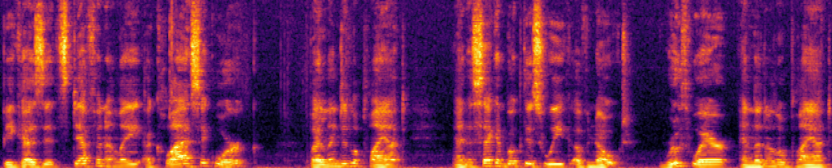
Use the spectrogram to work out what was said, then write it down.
because it's definitely a classic work by Lynda LaPlante and the second book this week of note. Ruth Ware and Lynda La Plante,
